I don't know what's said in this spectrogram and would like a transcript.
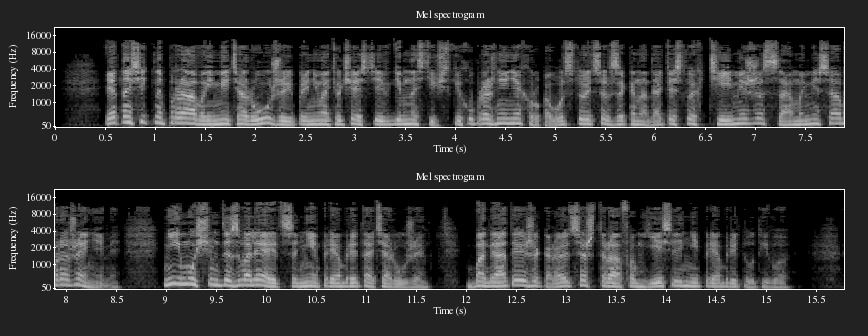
И относительно права иметь оружие и принимать участие в гимнастических упражнениях руководствуется в законодательствах теми же самыми соображениями. Неимущим дозволяется не приобретать оружие. Богатые же караются штрафом, если не приобретут его.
